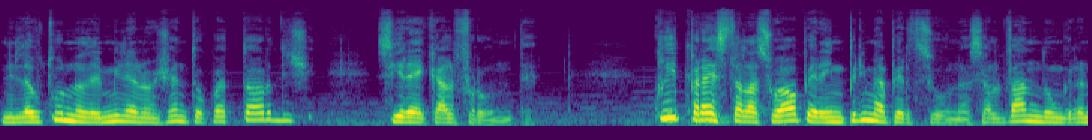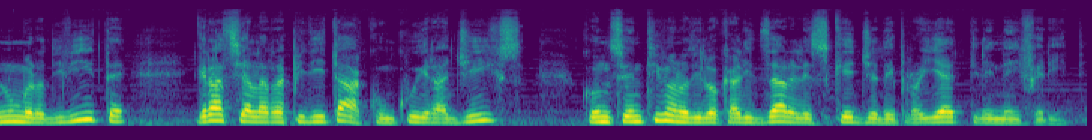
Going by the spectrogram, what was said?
nell'autunno del 1914 si reca al fronte. Qui presta la sua opera in prima persona, salvando un gran numero di vite grazie alla rapidità con cui i raggi X consentivano di localizzare le schegge dei proiettili nei feriti.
